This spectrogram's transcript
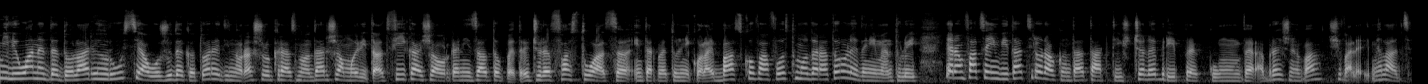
milioane de dolari în Rusia, o judecătoare din orașul Krasnodar și-a măritat fica și a organizat o petrecere fastuoasă. Interpretul Nicolae Bascov a fost moderatorul evenimentului, iar în fața invitaților au cântat artiști celebri precum Vera Brejneva și Valerii Meladze.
